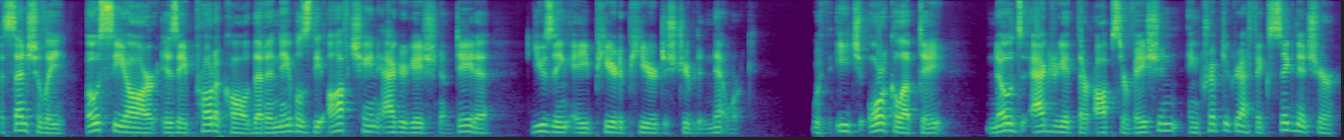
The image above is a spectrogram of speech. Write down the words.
Essentially, OCR is a protocol that enables the off chain aggregation of data using a peer to peer distributed network. With each Oracle update, nodes aggregate their observation and cryptographic signature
